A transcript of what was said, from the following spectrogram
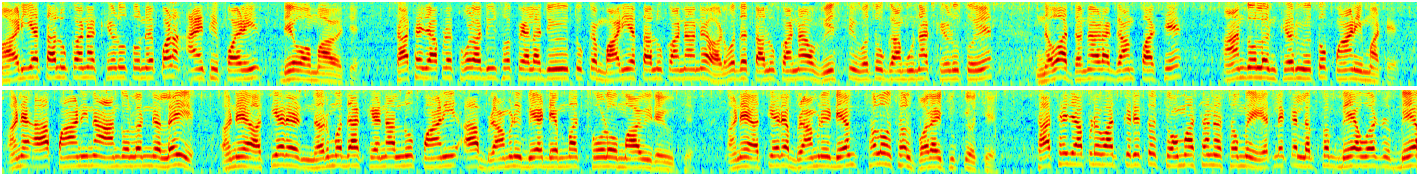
માળિયા તાલુકાના ખેડૂતોને પણ અહીંથી પાણી દેવામાં આવે છે. સાથે જ આપણે થોડા દિવસો પહેલાં જોયું હતું કે માળિયા તાલુકાના અને હળવદ તાલુકાના વીસથી વધુ ગામોના ખેડૂતોએ નવા ધનાળા ગામ પાસે આંદોલન કર્યું હતું પાણી માટે. અને આ પાણીના આંદોલનને લઈ અને અત્યારે નર્મદા કેનાલનું પાણી આ બ્રાહ્મણી બે ડેમમાં છોડવામાં આવી રહ્યું છે. અને અત્યારે બ્રાહ્મણી ડેમ છલોછલ ભરાઈ ચૂક્યો છે. સાથે જ આપણે વાત કરીએ તો ચોમાસાના સમયે એટલે કે લગભગ બે વર્ષ બે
